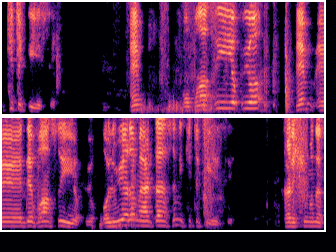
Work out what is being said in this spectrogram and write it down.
iki tık iyisi. Hem ofansı iyi yapıyor hem e, defansı iyi yapıyor. Oliveira Mertens'in iki tık iyisi. Karışımının.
